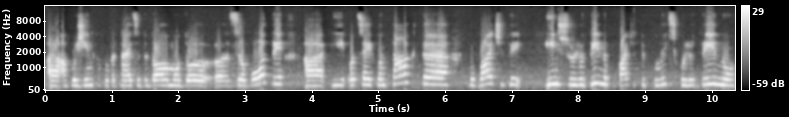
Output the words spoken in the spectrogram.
або жінка повертається додому до е, з роботи, і оцей контакт е, побачити іншу людину, побачити близьку людину,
